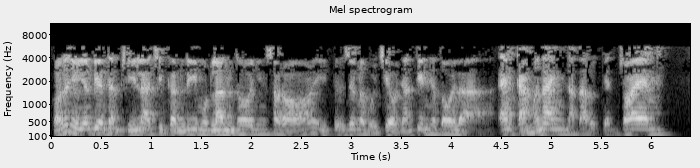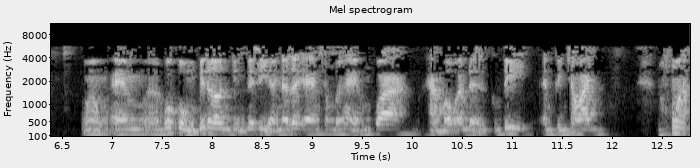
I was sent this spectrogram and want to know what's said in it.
Có rất nhiều nhân viên thậm chí là chỉ cần đi một lần thôi nhưng sau đó thì tự dưng là buổi chiều nhắn tin cho tôi là em cảm ơn anh đã tạo điều kiện cho em đúng không? em ờ, vô cùng biết ơn những cái gì anh đã dạy em trong mấy ngày hôm qua. Hàng mẫu em để ở công ty em kính chào anh. Đúng không?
